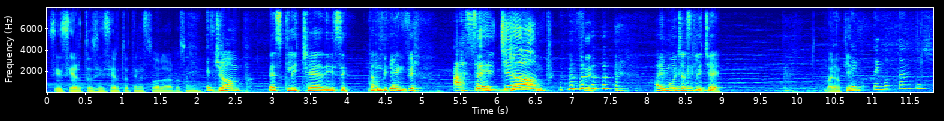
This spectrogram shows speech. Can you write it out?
Sí, cierto, sí, cierto. Tienes toda la razón. jump es cliché, dice también. ¡Hace jump! Hay muchos clichés. Bueno, ¿quién? Tengo tantos,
